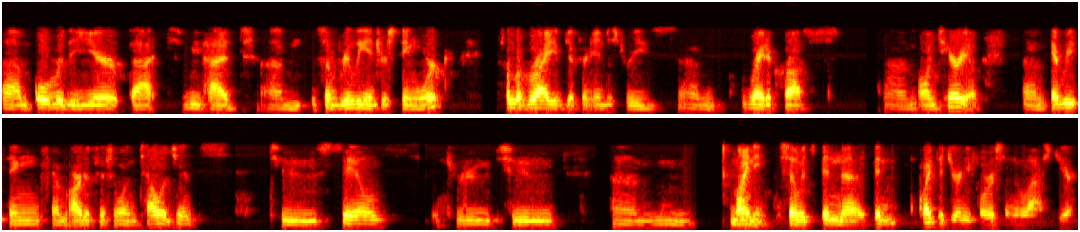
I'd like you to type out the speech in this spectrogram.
um, over the year that we've had um, some really interesting work from a variety of different industries um, right across um, everything from artificial intelligence to sales through to um, mining. So it's been uh, been quite the journey for us in the last year.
